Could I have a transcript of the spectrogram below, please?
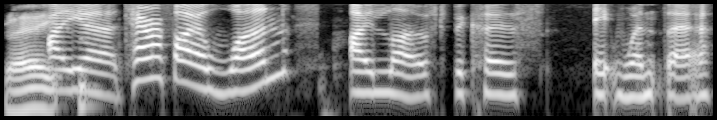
right. I uh, Terrifier one, I loved because it went there.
